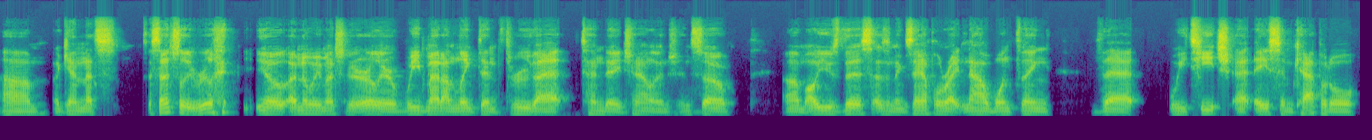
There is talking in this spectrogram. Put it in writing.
Um, again, that's essentially really, you know, I know we mentioned it earlier. We met on LinkedIn through that 10 day challenge. And so um, I'll use this as an example right now. One thing that we teach at ASIM Capital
